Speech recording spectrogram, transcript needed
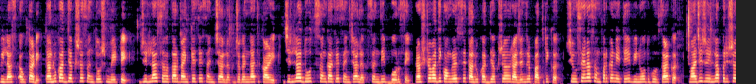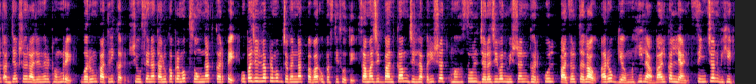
विलास अवताडे तालुकाध्यक्ष संतोष मेटे जिल्हा सहकार बँकेचे संचालक जगन्नाथ काळे जिल्हा दूध संघाचे संचालक संदीप बोरसे राष्ट्रवादी काँग्रेसचे तालुकाध्यक्ष राजेंद्र पात्रीकर शिवसेना संपर्क नेते विनोद घोसाळकर माजी जिल्हा परिषद अध्यक्ष राजेंद्र ठोंबरे वरुण पात्रीकर शिवसेना तालुका प्रमुख सोमनाथ करपे उपजिल्हा प्रमुख जगन्नाथ पवार उपस्थित होते. सामाजिक बांधकाम जिल्हा परिषद महसूल जलजीवन मिशन घरकुल पाजर तलाव आरोग्य महिला बालकल्याण सिंचन विहीर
